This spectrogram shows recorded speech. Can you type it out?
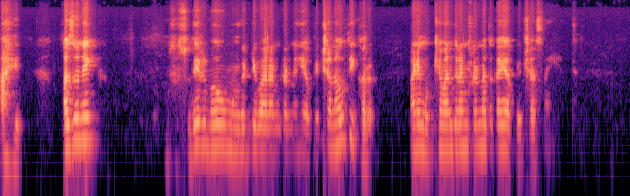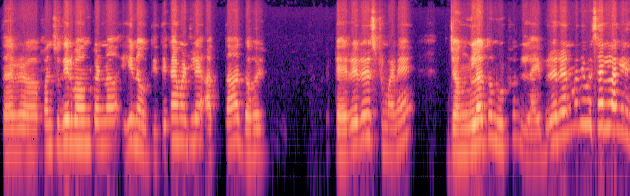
आहेत अजून एक सुधीर भाऊ मुनगंटीवारांकडनं ही अपेक्षा नव्हती खरं. आणि मुख्यमंत्र्यांकडनं तर काही अपेक्षाच नाही तर पण सुधीर भाऊंकडनं ही नव्हती. ते काय म्हटले आत्ता दह टेररिस्ट म्हणे जंगलातून उठून लायब्ररीमध्ये बसायला लागले.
